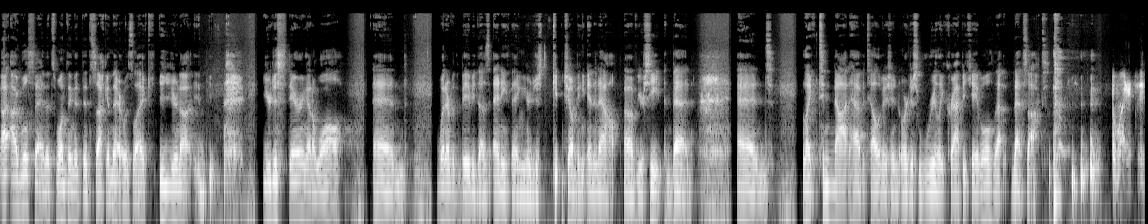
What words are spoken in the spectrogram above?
I, I will say that's one thing that did suck in there was like you're not you're just staring at a wall and whenever the baby does anything you're just jumping in and out of your seat and bed and like to not have a television or just really crappy cable that that sucked Oh, right. It's,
